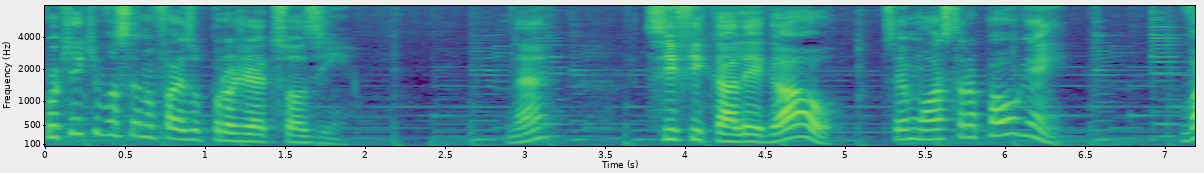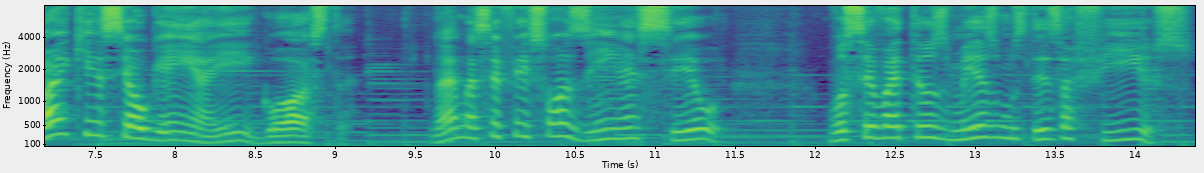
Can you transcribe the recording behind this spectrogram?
por que, que você não faz o projeto sozinho? Né? Se ficar legal, você mostra para alguém. Vai que esse alguém aí gosta, né? Mas você fez sozinho, é seu. Você vai ter os mesmos desafios.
